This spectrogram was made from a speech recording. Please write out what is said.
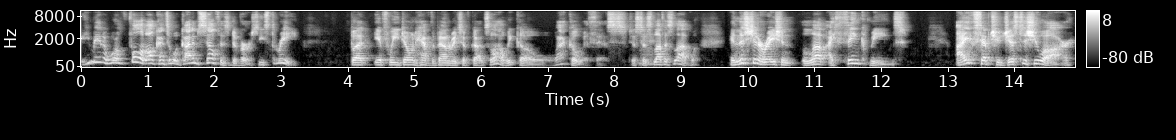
he made a world full of all kinds of, well, God himself is diverse. He's three. But if we don't have the boundaries of God's law, we go wacko with this, just as Mm. love is love. In this generation, love, I think, means I accept you just as you are.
